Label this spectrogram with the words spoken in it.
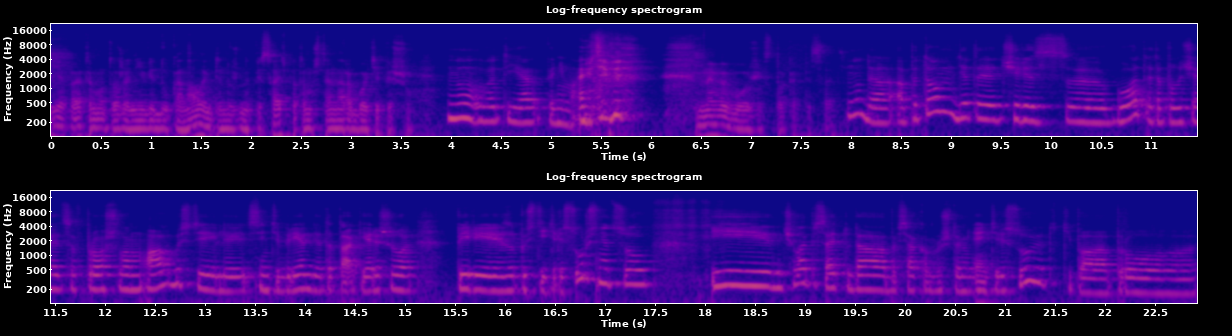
Я поэтому тоже не веду каналы, где нужно писать, потому что я на работе пишу. Ну, вот я понимаю тебя. Не вывожу столько писать. Ну да, а потом где-то через э, год, это получается в прошлом августе или сентябре, где-то так, я решила перезапустить ресурсницу и начала писать туда обо всяком, что меня интересует, типа про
